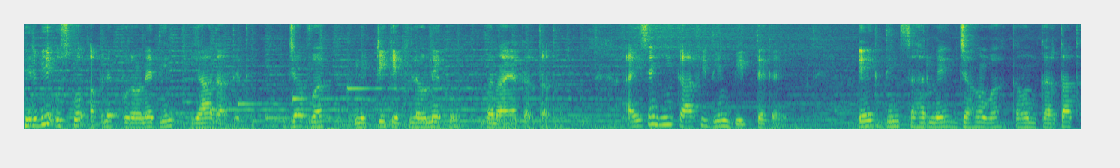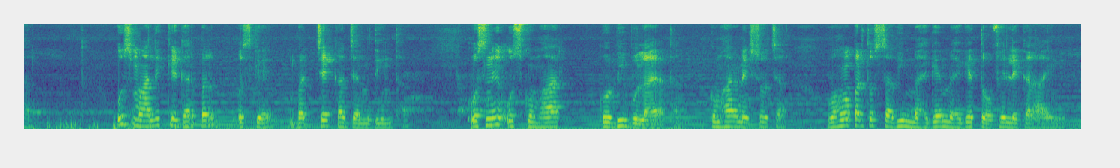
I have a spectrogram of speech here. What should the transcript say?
फिर भी उसको अपने पुराने दिन याद आते थे, जब वह मिट्टी के खिलौने को बनाया करता था। ऐसे ही काफ़ी दिन बीतते गए। एक दिन शहर में जहाँ वह काम करता था, उस मालिक के घर पर उसके बच्चे का जन्मदिन था। उसने उस कुम्हार को भी बुलाया था। कुम्हार ने सोचा, वहाँ पर तो सभी महँगे महँगे तोहफे लेकर आएँगे।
